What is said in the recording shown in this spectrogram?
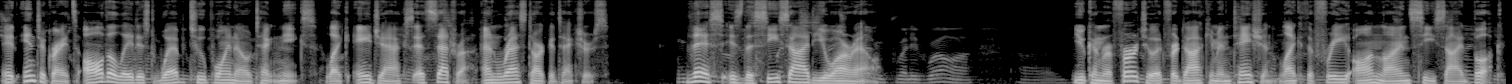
It integrates all the latest Web 2.0 techniques, like AJAX, etc., and REST architectures. This is the Seaside URL. You can refer to it for documentation, like the free online Seaside book.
